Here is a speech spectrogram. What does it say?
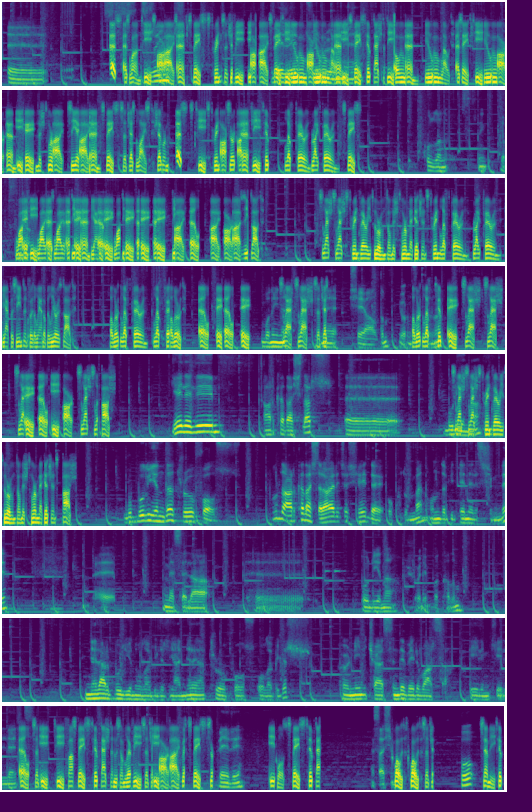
E, S S1 T R I N space string such a V E R I space E U R U M E space tip dash D O N U M out S H T U R M E A dash I C I N space suggest lice chevron S T string R tip left parent right parent space kullan string yapısında Y E Y S Y N A N Y A Y A A A D I L I R I Z dot. Slash slash string very turn dash turn agent string left parent right parent yapasine for the lamp dot alert left parent left alert L A L A bunu yine, slash slash suggest şey aldım. Yorum alert left tip A slash slash slash A L E R slash slash Gelelim arkadaşlar eee slash slash Boolean'a. string very dash Bu Boolean'da true false. Burada arkadaşlar ayrıca şey de okudum ben. Onu da bir deneriz şimdi. Eee, mesela eee Boolean'a şöyle bir bakalım. Neler Boolean olabilir? Yani neler true false olabilir? Örneğin içerisinde veri varsa. Diyelim ki let L E T fast space tip dash some V E R I space veri. equals space tip Mesela şimdi quote quote bu semi tip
